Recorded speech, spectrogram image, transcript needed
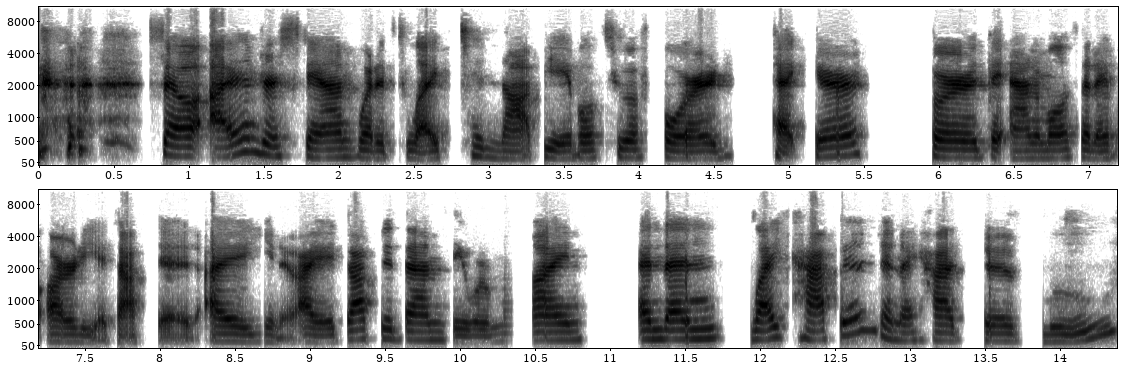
so I understand what it's like to not be able to afford pet care for the animals that I've already adopted. I, you know, I adopted them, they were mine. And then life happened and I had to move.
